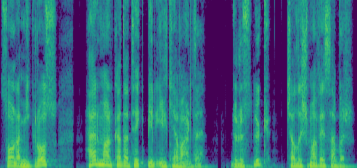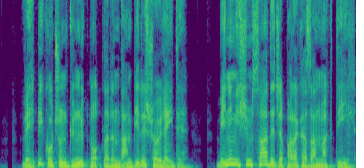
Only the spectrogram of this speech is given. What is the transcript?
sonra Migros, her markada tek bir ilke vardı. Dürüstlük, çalışma ve sabır. Vehbi Koç'un günlük notlarından biri şöyleydi. Benim işim sadece para kazanmak değil,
